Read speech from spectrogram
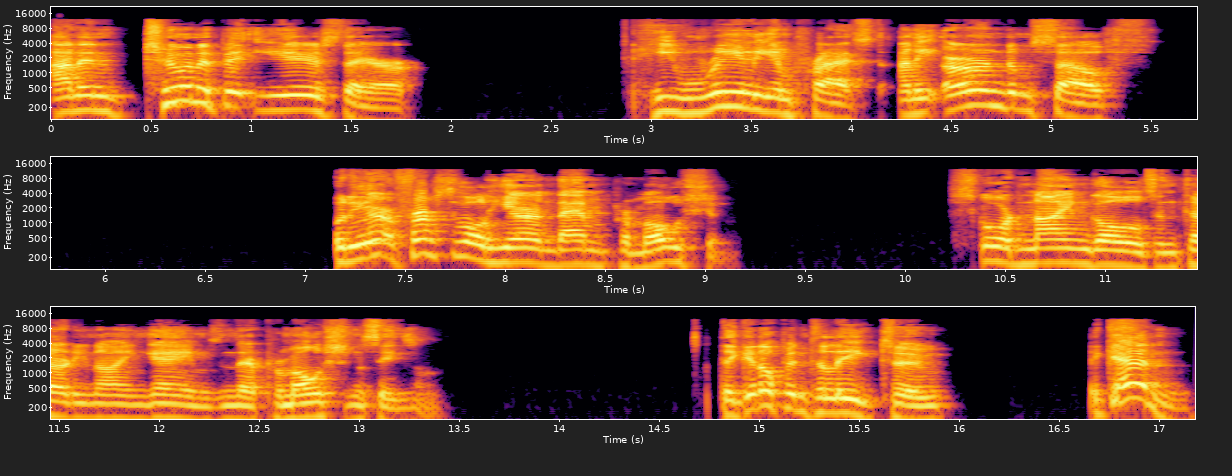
And in two and a bit years there, he really impressed and he earned himself. But he first of all, he earned them promotion. Scored nine goals in 39 games in their promotion season. They get up into League Two. Again,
